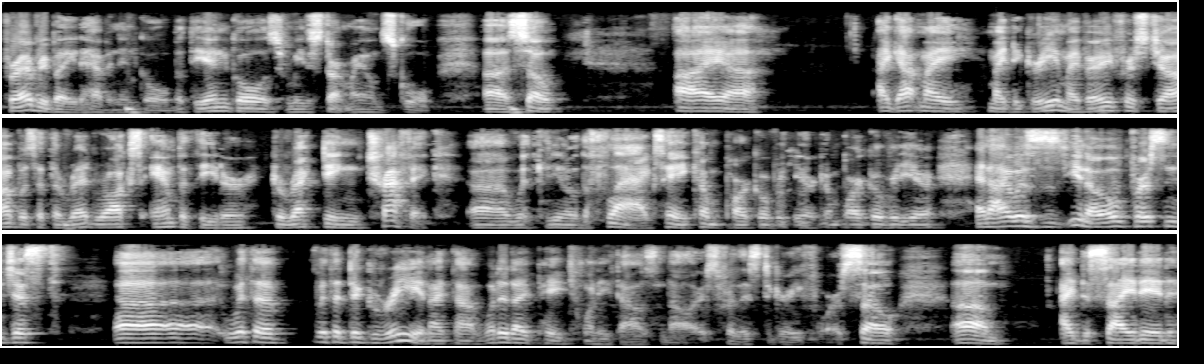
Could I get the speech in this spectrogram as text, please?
for everybody to have an end goal, but the end goal is for me to start my own school. Uh, so I uh, I got my my degree, and my very first job was at the Red Rocks Amphitheater directing traffic uh, with you know the flags. Hey, come park over here, come park over here. And I was you know a person just uh, with a with a degree, and I thought, what did I pay twenty thousand dollars for this degree for? So um, I decided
